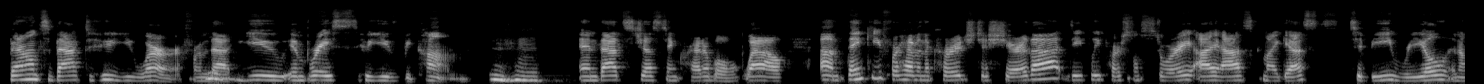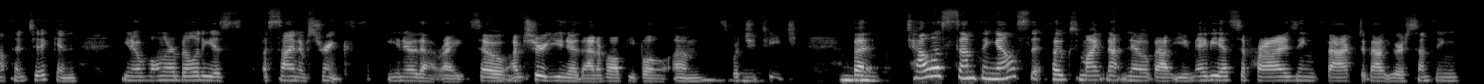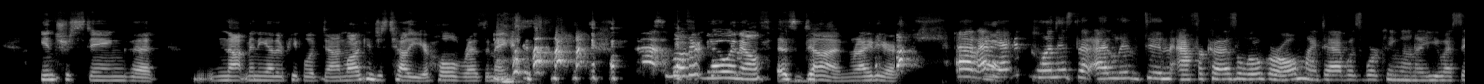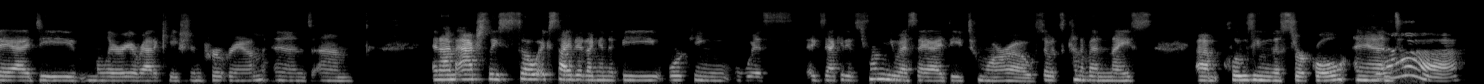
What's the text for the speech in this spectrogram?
bounce back to who you were from mm-hmm. that. You embrace who you've become. Mm-hmm. And that's just incredible. Wow. Um, thank you for having the courage to share that deeply personal story. I ask my guests to be real and authentic and you know vulnerability is a sign of strength you know that right so mm-hmm. i'm sure you know that of all people um it's what you mm-hmm. teach mm-hmm. but tell us something else that folks might not know about you maybe a surprising fact about you or something interesting that not many other people have done well i can just tell you your whole resume well, no one else has done right here um, and the other one is that I lived in Africa as a little girl. My dad was working on a USAID malaria eradication program, and um, and I'm actually so excited. I'm going to be working with executives from USAID tomorrow, so it's kind of a nice um, closing the circle. And yeah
